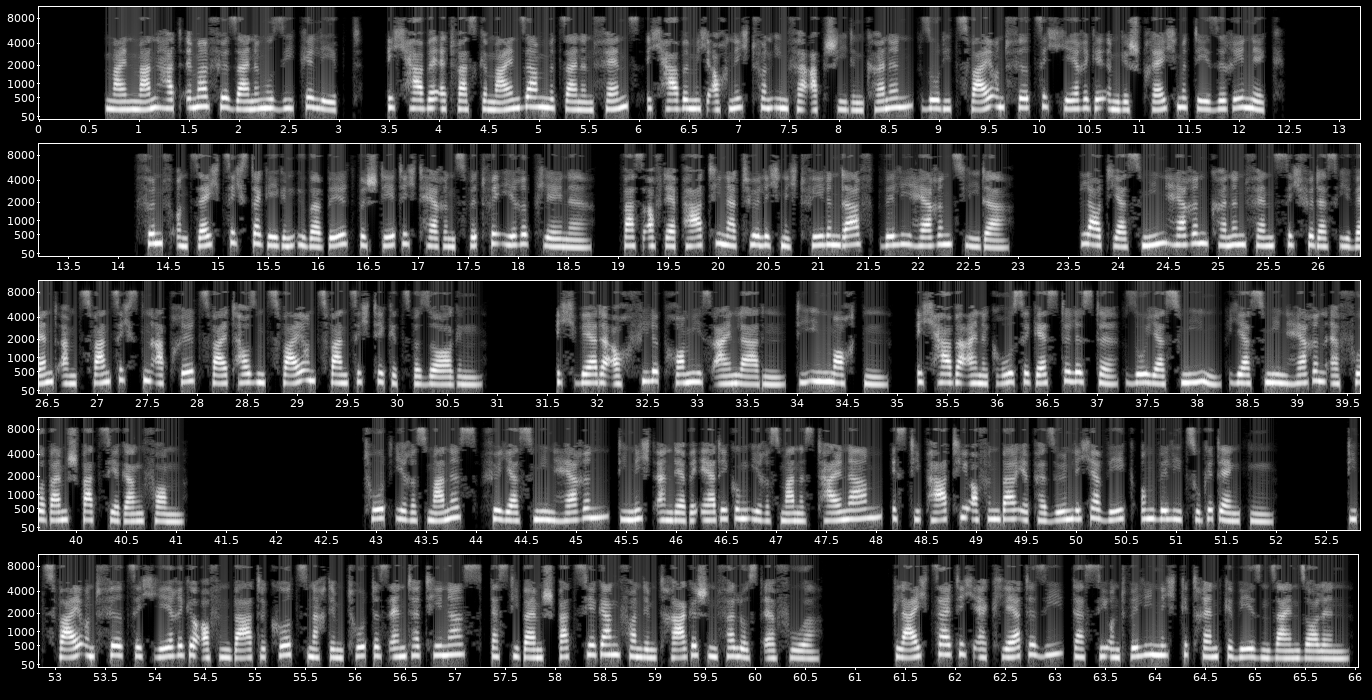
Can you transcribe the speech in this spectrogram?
Mein Mann hat immer für seine Musik gelebt. Ich habe etwas gemeinsam mit seinen Fans, ich habe mich auch nicht von ihm verabschieden können, so die 42-Jährige im Gespräch mit Desiree Nick. 65. gegenüber Bild bestätigt Herrens Witwe ihre Pläne. Was auf der Party natürlich nicht fehlen darf, Willi Herrens Lieder. Laut Jasmin Herren können Fans sich für das Event am 20. April 2022 Tickets besorgen. Ich werde auch viele Promis einladen, die ihn mochten. Ich habe eine große Gästeliste, so Jasmin. Jasmin Herren erfuhr beim Spaziergang vom Tod ihres Mannes, für Jasmin Herren, die nicht an der Beerdigung ihres Mannes teilnahm, ist die Party offenbar ihr persönlicher Weg, um Willi zu gedenken. Die 42-Jährige offenbarte kurz nach dem Tod des Entertainers, dass die beim Spaziergang von dem tragischen Verlust erfuhr. Gleichzeitig erklärte sie, dass sie und Willi nicht getrennt gewesen sein sollen.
